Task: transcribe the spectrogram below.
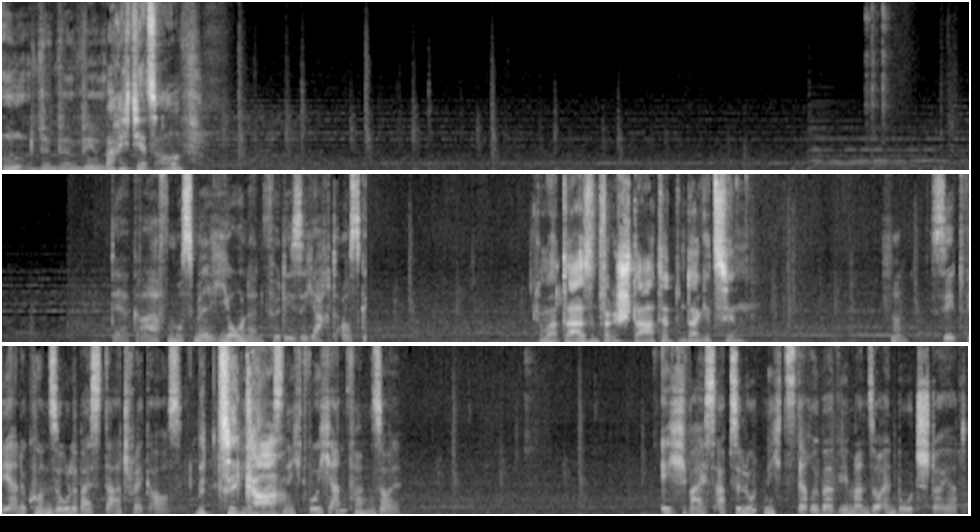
und wie, mache ich die jetzt auf? Der Graf muss Millionen für diese Yacht ausgeben. Guck mal, da sind wir gestartet und da geht's hin. Sieht wie eine Konsole bei Star Trek aus. Mit Ich weiß CK. nicht, wo ich anfangen soll. Ich weiß absolut nichts darüber, wie man so ein Boot steuert.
